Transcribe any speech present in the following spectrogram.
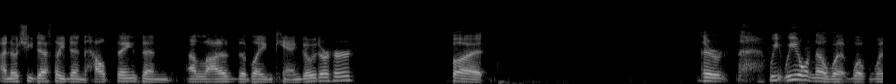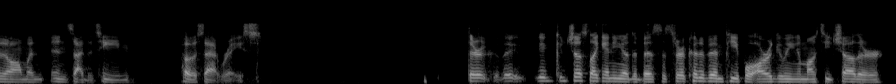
I know she definitely didn't help things, and a lot of the blame can go to her. But there, we, we don't know what, what went on when, inside the team post that race. There, they, could- just like any other business, there could have been people arguing amongst each other,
